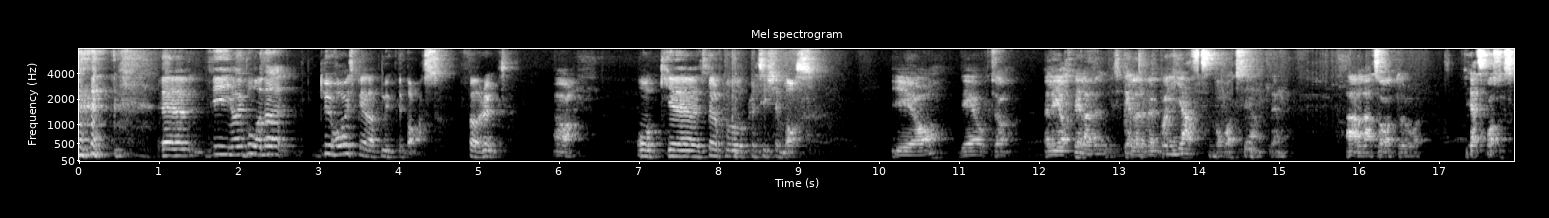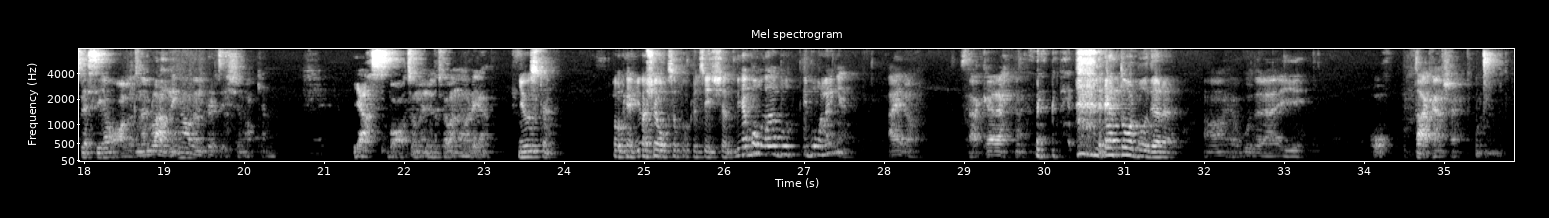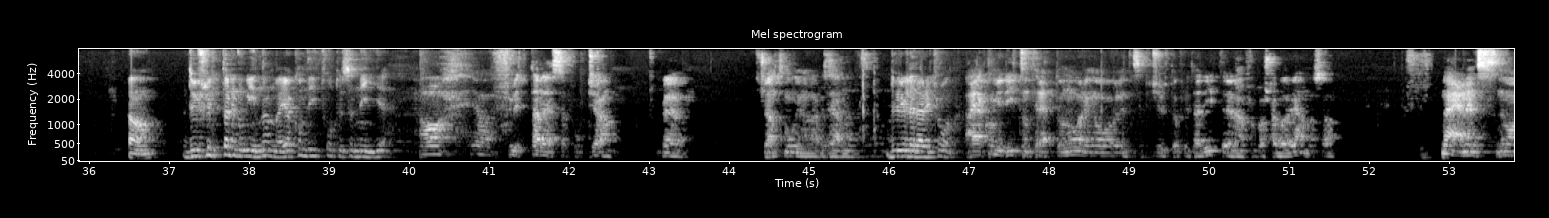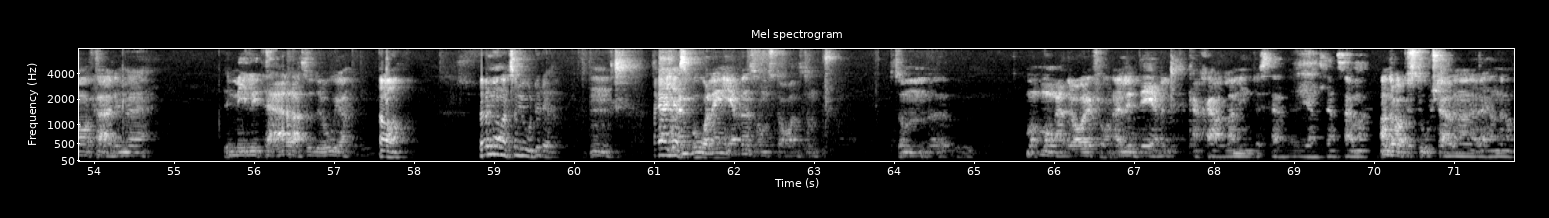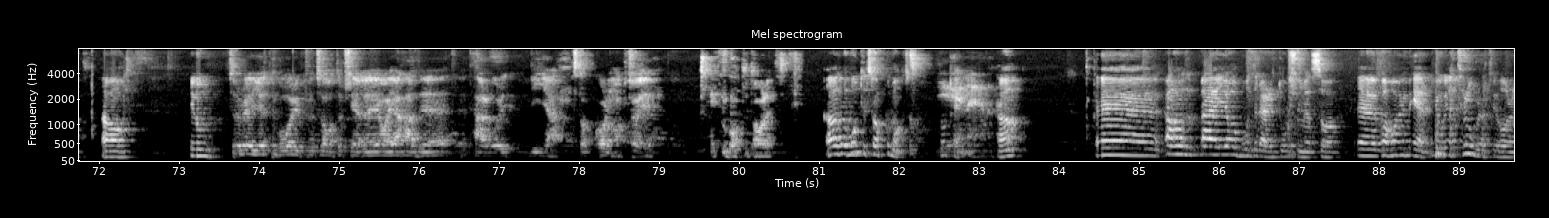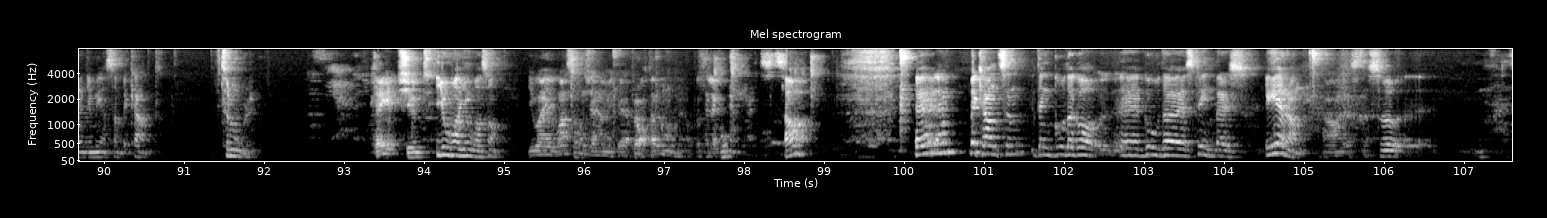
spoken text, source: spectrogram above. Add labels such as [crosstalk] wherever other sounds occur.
Eh, vi har ju båda... Du har ju spelat mycket bas förut. Ja. Och eh, spelat på precision bas. Ja, det är också. Eller jag spelade, spelade väl på en jazzbas egentligen. Alla sator och jazzbas special. En blandning av en precision och en jazzbas om vi nu ska vara nördiga. Just det. Okej, jag kör också på precision. Vi har båda bott i Borlänge. Nej då. Stackare. [laughs] Ett år bodde jag där. Ja, jag bodde där i åtta kanske. Ja. Du flyttade nog innan mig. Jag kom dit 2009. Ja, jag flyttade så fort jag blev könsmogen, höll jag på att säga. Du ville därifrån. ja, jag kom ju dit som 13-åring och var väl inte så förtjust att flytta dit redan från första början. Och så. Nej, men när man var färdig med det militära så drog jag. Ja. Det var många som gjorde det. Mm. Ja, men Borlänge är väl en sån stad som, som eh, må- många drar ifrån. Eller det är väl kanske alla mindre städer egentligen. Så här, man, man drar till storstäderna när det händer något. Ja. Jo. Så det var Göteborg på Sators eller ja, jag hade ett, halvår via Stockholm också i mitten på 80-talet. Ja, du har bott i Stockholm också? Okej. Ja. Eh, ja, nej, jag bodde där ett år som jag sa. Eh, vad har vi mer? Jo, jag tror att vi har en gemensam bekant. Tror. Okej, shoot. Johan Johansson. Johan Johansson känner mycket. Jag pratade med honom på telefon. Ja. Eh, en bekant sen den goda, eh, goda Strindbergs-eran. Ja. Så... Eh,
